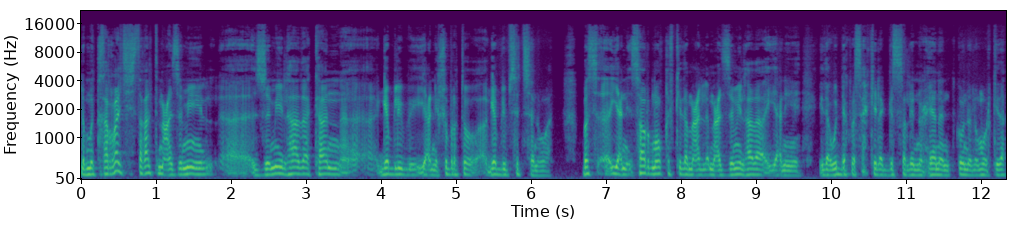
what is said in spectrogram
لما تخرجت اشتغلت مع زميل آه، الزميل هذا كان آه، قبلي يعني خبرته قبلي بست سنوات. بس آه، يعني صار موقف كذا مع مع الزميل هذا يعني إذا ودك بس أحكي لك قصة لأنه أحيانا تكون الأمور كذا.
